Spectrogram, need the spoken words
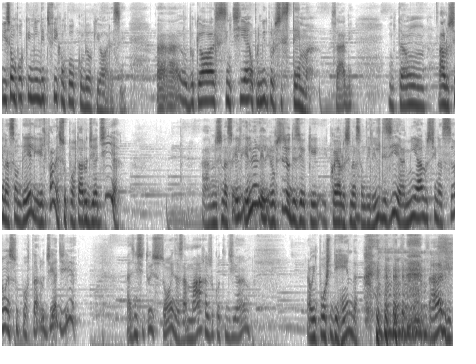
isso é um pouco que me identifica um pouco com o Belchior, assim. Ah, o Belchior se sentia oprimido pelo sistema, sabe? Então, a alucinação dele, ele fala, é suportar o dia a dia. A alucinação, ele, ele, ele não precisa eu dizer o que, qual é a alucinação dele. Ele dizia, a minha alucinação é suportar o dia a dia. As instituições, as amarras do cotidiano. Ao imposto de renda, sabe?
